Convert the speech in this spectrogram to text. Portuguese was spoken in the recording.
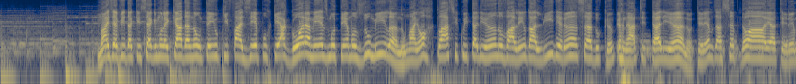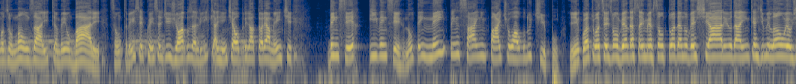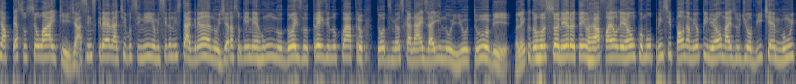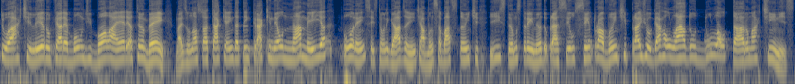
Mas é vida que segue, molecada, não tem o que fazer porque agora mesmo temos o Milan, o maior clássico italiano valendo a liderança do campeonato italiano. Teremos a Sampdoria, teremos o Monza e também o Bari. São três sequências de jogos ali que a gente é obrigatoriamente vencer e vencer. Não tem nem pensar em empate ou algo do tipo. E enquanto vocês vão vendo essa imersão toda no vestiário da Inter de Milão, eu já peço o seu like, já se inscreve, ativa o sininho, me siga no Instagram, no Geração Gamer 1, no 2, no 3 e no 4, todos os meus canais aí no YouTube. O elenco do Rossoneiro eu tenho Rafael Leão como o principal na minha opinião, mas o Jovic é muito artilheiro, o cara é bom de bola aérea também. Mas o nosso ataque ainda tem Cracknell na meia, Porém, vocês estão ligados, a gente avança bastante e estamos treinando para ser o centroavante para jogar ao lado do Lautaro Martinez.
